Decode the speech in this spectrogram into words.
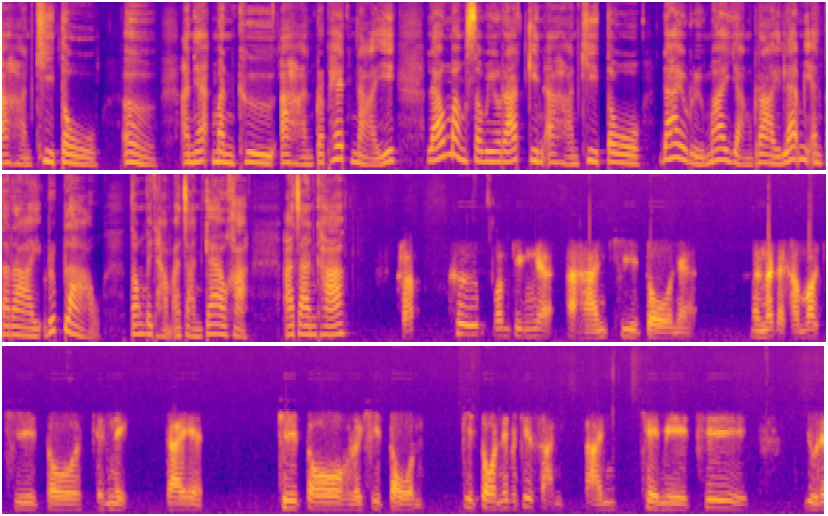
อาหารคีโต เออ อันเนี้ยมันคืออาหารประเภทไหน แล้วมังสวิรัตกินอาหารคีโตได้หรือไม่อย่างไร และมีอันตรายหรือเปล่า ต้องไปถามอาจารย์แก้วค่ะ อาจารย์คะ ครับ คือความจริงเนี่ยอาหารคีโตเนี่ย มันมาจากคำว่า ketogenic diet คีโตหรือคีโตนคีโตนนี่เป็นชื่อสารสารเคมีที่อยู่ใน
